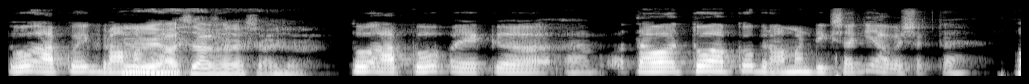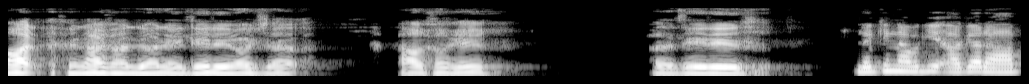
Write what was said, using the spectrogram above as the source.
तो आपको एक ब्राह्मण तो आपको एक तो, तो आपको ब्राह्मण दीक्षा की आवश्यकता है। लेकिन अब कि अगर आप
